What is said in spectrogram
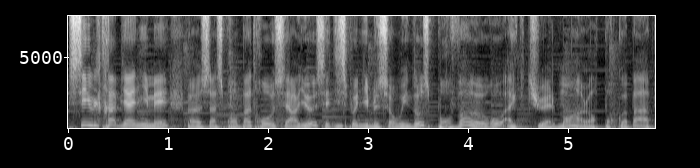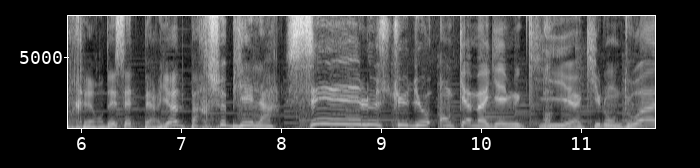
c'est ultra bien animé, euh, ça se prend pas trop au sérieux, c'est disponible sur Windows pour 20 euros actuellement, alors pourquoi pas appréhender cette période par ce biais-là C'est le studio Ankama Game qui, à qui l'on doit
